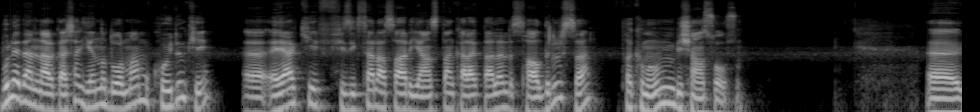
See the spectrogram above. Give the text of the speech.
Bu nedenle arkadaşlar yanına Dorman koydum ki e, eğer ki fiziksel hasarı yansıtan karakterlerle saldırırsa takımımın bir şansı olsun. Ee,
